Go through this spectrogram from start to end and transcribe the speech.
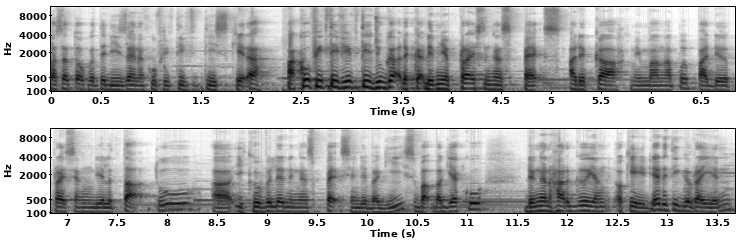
pasal tu aku kata design aku 50-50 sikit lah. Aku 50-50 juga dekat dia punya price dengan specs. Adakah memang apa pada price yang dia letak tu uh, equivalent dengan specs yang dia bagi? Sebab bagi aku dengan harga yang ok dia ada tiga variant.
